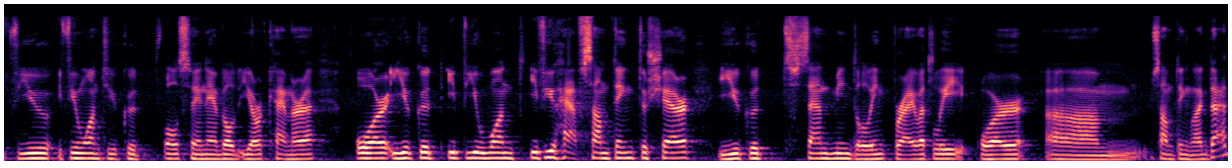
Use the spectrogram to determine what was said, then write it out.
if you if you want you could also enable your camera or you could if you want if you have something to share you could send me the link privately or um, something like that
